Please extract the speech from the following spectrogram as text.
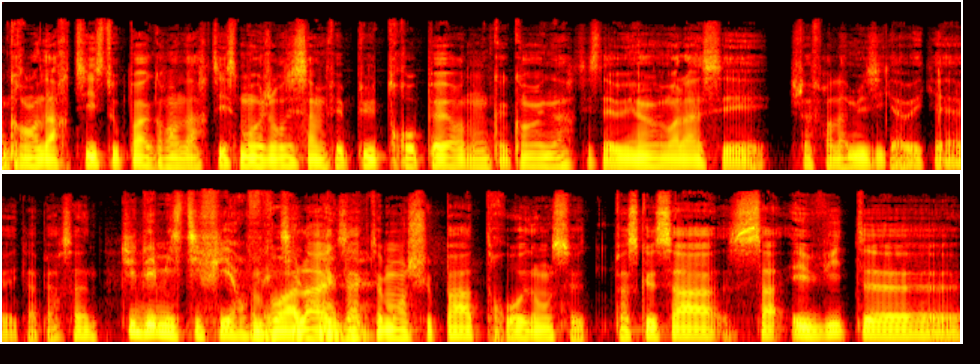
grand artiste ou pas grand artiste, moi aujourd'hui, ça me fait plus trop peur. Donc, quand une artiste elle vient, voilà, c'est. Je dois faire de la musique avec, avec la personne. Tu démystifies en fait. Voilà, pas de- exactement. Je suis pas trop dans ce. Parce que ça, ça évite. euh,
